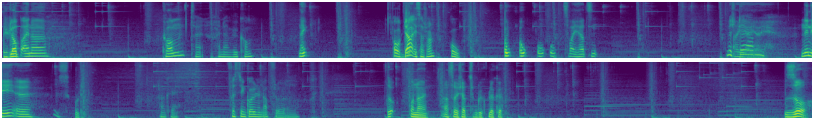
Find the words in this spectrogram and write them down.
Ich glaube, einer kommt. Ein- Einer willkommen. Nein. Oh, da ist er schon. Oh, Oh, oh, oh, oh, zwei Herzen. nicht sterben. ei, ei. Nee, nee, äh, ist gut. Okay. Frisst den goldenen Apfel oder so. So, oh nein. Achso, ich habe zum Glück Blöcke. So.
